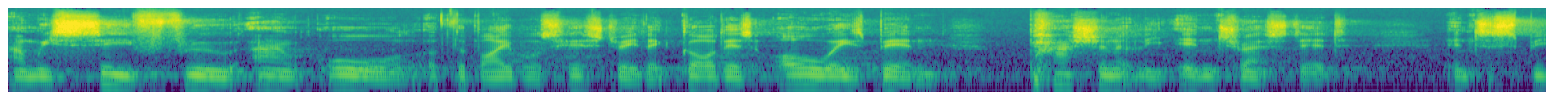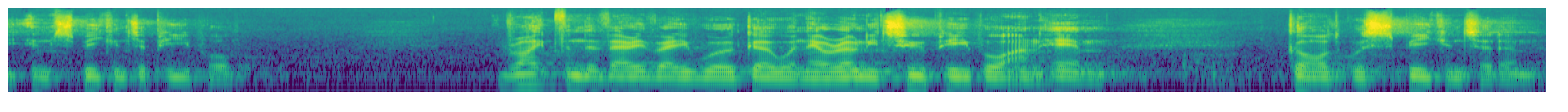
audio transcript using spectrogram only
And we see throughout all of the Bible's history that God has always been passionately interested into speak, in speaking to people. Right from the very, very word go, when there were only two people and Him, God was speaking to them.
